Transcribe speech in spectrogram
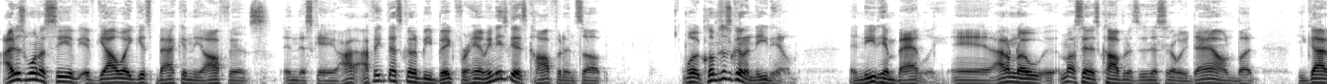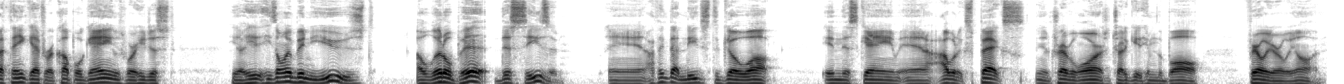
I just want to see if, if Galloway gets back in the offense in this game. I, I think that's going to be big for him. He needs to get his confidence up. Well, Clemson's going to need him and need him badly. And I don't know, I'm not saying his confidence is necessarily down, but you got to think after a couple games where he just, you know, he, he's only been used a little bit this season. And I think that needs to go up in this game. And I would expect, you know, Trevor Lawrence to try to get him the ball fairly early on.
